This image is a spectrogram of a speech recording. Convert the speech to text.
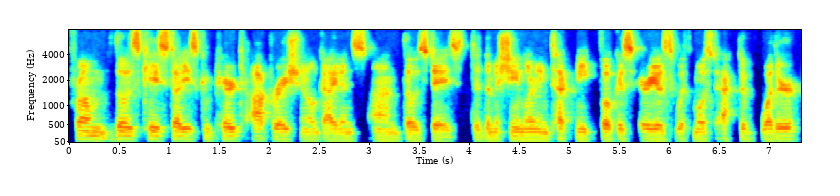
from those case studies compared to operational guidance on those days. Did the machine learning technique focus areas with most active weather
